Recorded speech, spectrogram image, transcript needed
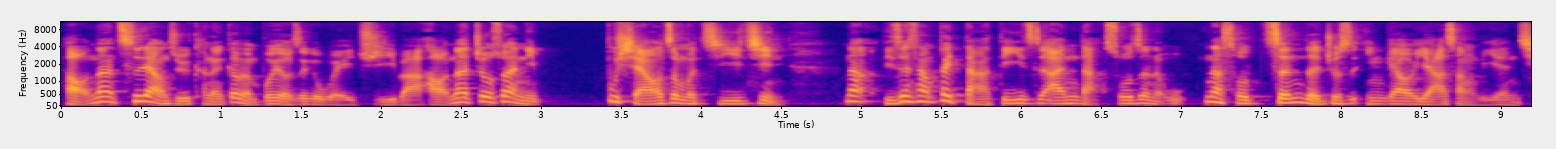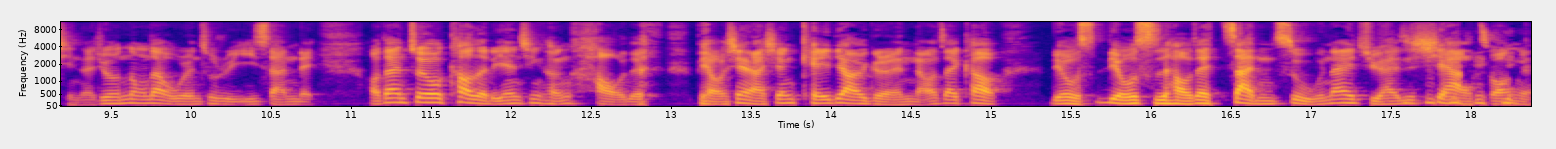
好，那吃两局可能根本不会有这个危机吧？好，那就算你不想要这么激进。那李正昌被打第一支安打，说真的，那时候真的就是应该要压上李彦青的，就弄到无人出局一三垒。好，但最后靠着李彦青很好的 表现啊，先 K 掉一个人，然后再靠刘刘思豪再站住那一局还是下庄了。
